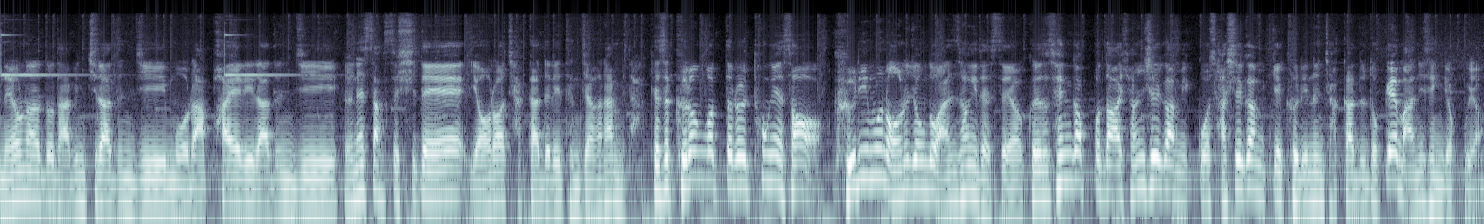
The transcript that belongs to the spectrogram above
네오나르도 다빈치라든지 뭐 라파엘이라든지 르네상스 시대에 여러 작가들이 등장을 합니다. 그래서 그런 것들을 통해서 그림은 어느 정도 완성이 됐어요. 그래서 생각보다 현실감 있고 사실감 있게 그리는 작가들도 꽤 많이 생겼고요.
